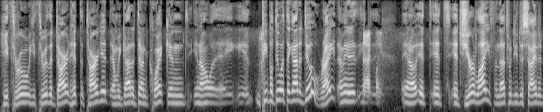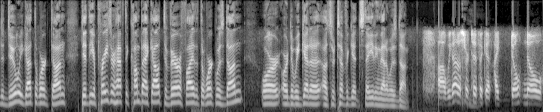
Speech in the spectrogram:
he threw he threw the dart, hit the target, and we got it done quick. And you know, eh, people do what they got to do, right? I mean, it, Exactly. You know, it it's it's your life, and that's what you decided to do. We got the work done. Did the appraiser have to come back out to verify that the work was done, or or do we get a, a certificate stating that it was done? Uh, we got a certificate. I don't know.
